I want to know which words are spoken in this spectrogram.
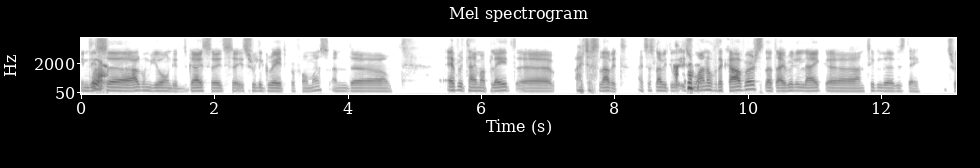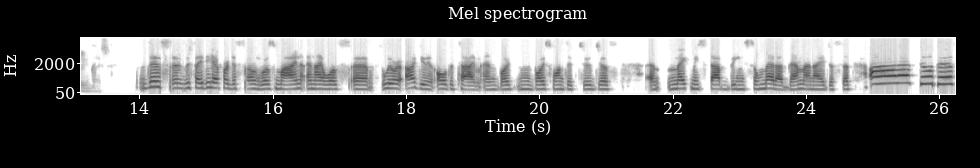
in this yeah. uh, album, you owned it, guys. it's it's really great performance, and uh, every time I play it, uh, I just love it. I just love it. It's one of the covers that I really like uh, until uh, this day. It's really nice. This uh, this idea for the song was mine, and I was um, we were arguing all the time, and boy, boys wanted to just um, make me stop being so mad at them, and I just said, "Oh, let's do this!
